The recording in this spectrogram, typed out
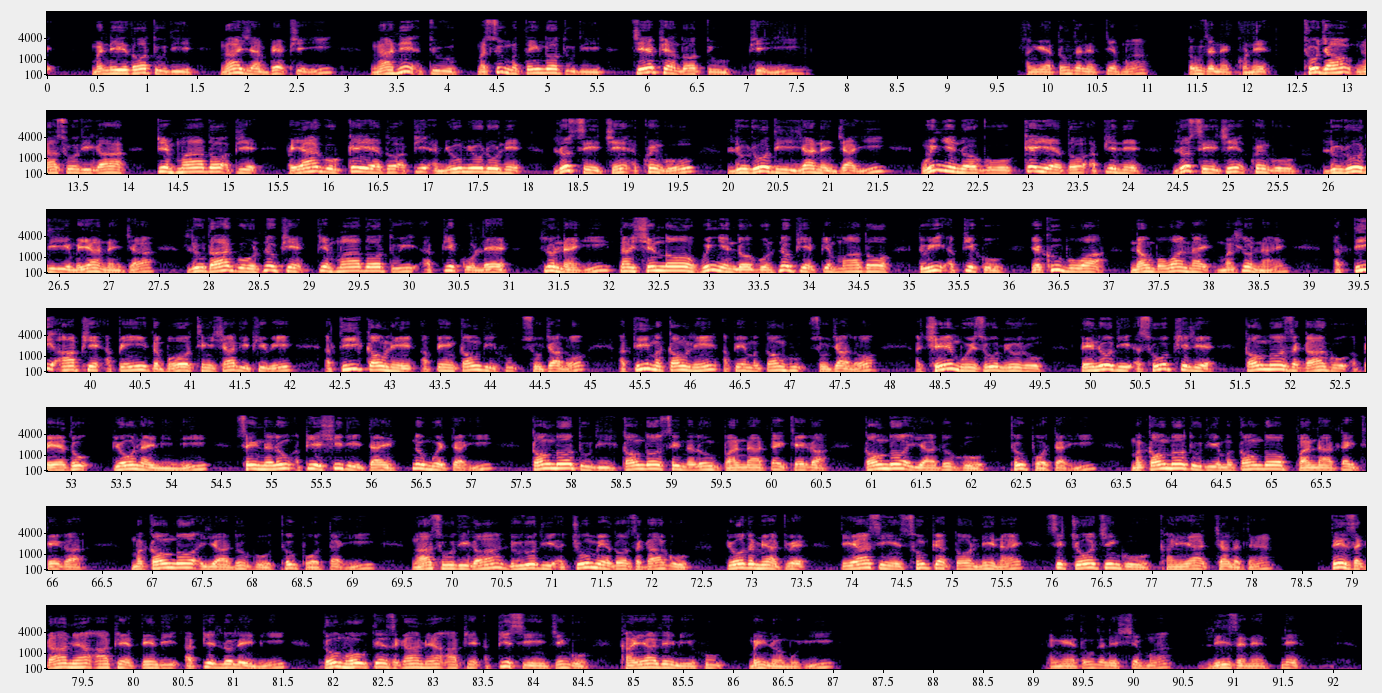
မနေသောသူသည် ငါ့ရန်ဘက်ဖြစ်၏။ငါနှင့်အတူ မစုမသိမ်းသောသူသည်ကြဲဖြန့်သောသူဖြစ်၏။ ထိုကြောင့် ငါဆိုသည်ကား၊ပြစ်မှားသောအပြစ်၊ဘုရားကိုကဲ့ရဲ့သော အပြစ်အမျိုးမျိုးတို့နှင့် လွတ်စေခြင်း အခွင့်ကို လူတို့သည် ရနိုင်ကြ၏။ဝိညာဉ်တော်ကို ကဲ့ရဲ့သောအပြစ်နှင့် လွတ်စေခြင်းအခွင့်ကို လူတို့သည် မရနိုင်ကြ။လူသားကို နှုတ်ဖြင့် ပြစ်မှားသောသူ၏အပြစ်ကိုလည်း လွှတ်နိုင်၏။သန့်ရှင်းသော ဝိညာဉ်တော်ကို နှုတ်ဖြင့် ပြစ်မှားသော သူ၏အပြစ်ကို ယခုဘဝ၊နောင်ဘဝ၌မလွှတ်နိုင်။ အသီးအားဖြင့် အပင်၏သဘော ထင်ရှားသည်ဖြစ်၍၊အသီးကောင်းလျှင် အပင်ကောင်းသည်ဟု ဆိုကြလော့။အသီးမကောင်းလျှင် အပင်မကောင်းဟု ဆိုကြလော့။အချင်းမြွေဆိုးအမျိုးတို့၊သင်တို့သည် အဆိုးဖြစ်လျက်၊ကောင်းသောစကားကို အဘယ်သို့ ပြောနိုင်မည်နည်း။စိတ်နှလုံးအပြည့်ရှိသည်အတိုင်း နှုတ်မြွက်တတ်၏။ကောင်းသောသူသည် ကောင်းသောစိတ်နှလုံးဘဏ္ဍာတိုက်ထဲက ကောင်းသောအရာတို့ကို ထုတ်ဘော်တတ်၏။မကောင်းသောသူသည် မကောင်းသောဘဏ္ဍာတိုက်ထဲက မကောင်းသောအရာတို့ကို ထုတ်ဘော်တတ်၏။ငါဆိုသည်ကား၊လူတို့သည် အကျိုးမဲ့သော စကားကို ပြောသမျှအတွက်၊တရားစီရင်ဆုံးဖြတ်သောနေ့၌စစ်ကြောခြင်းကို ခံရကြလတံ့။သင့်စကားများအားဖြင့် သင်သည် အပြစ်လွတ်လိမ့်မည်။သို့မဟုတ် သင့်စကားများအားဖြင့် အပြစ်စီရင်ခြင်းကို ခံရလိမ့်မည်ဟု မိန့်တော်မူ၏။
